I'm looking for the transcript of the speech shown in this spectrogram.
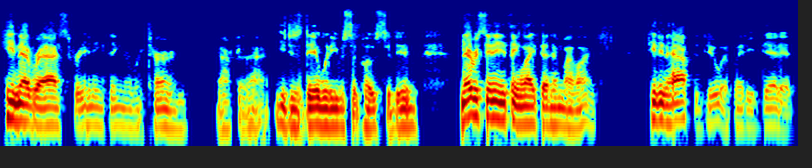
he never asked for anything in return after that. He just did what he was supposed to do. Never seen anything like that in my life. He didn't have to do it, but he did it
